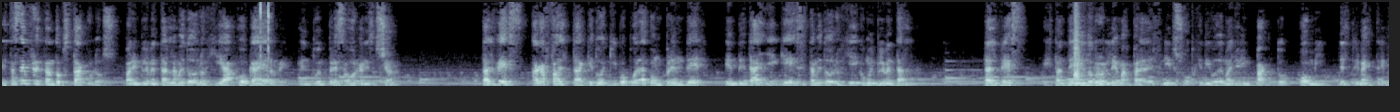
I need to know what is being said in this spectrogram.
¿Estás enfrentando obstáculos para implementar la metodología OKR en tu empresa o organización? Tal vez haga falta que tu equipo pueda comprender en detalle qué es esta metodología y cómo implementarla. Tal vez están teniendo problemas para definir su objetivo de mayor impacto, OMI, del trimestre,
